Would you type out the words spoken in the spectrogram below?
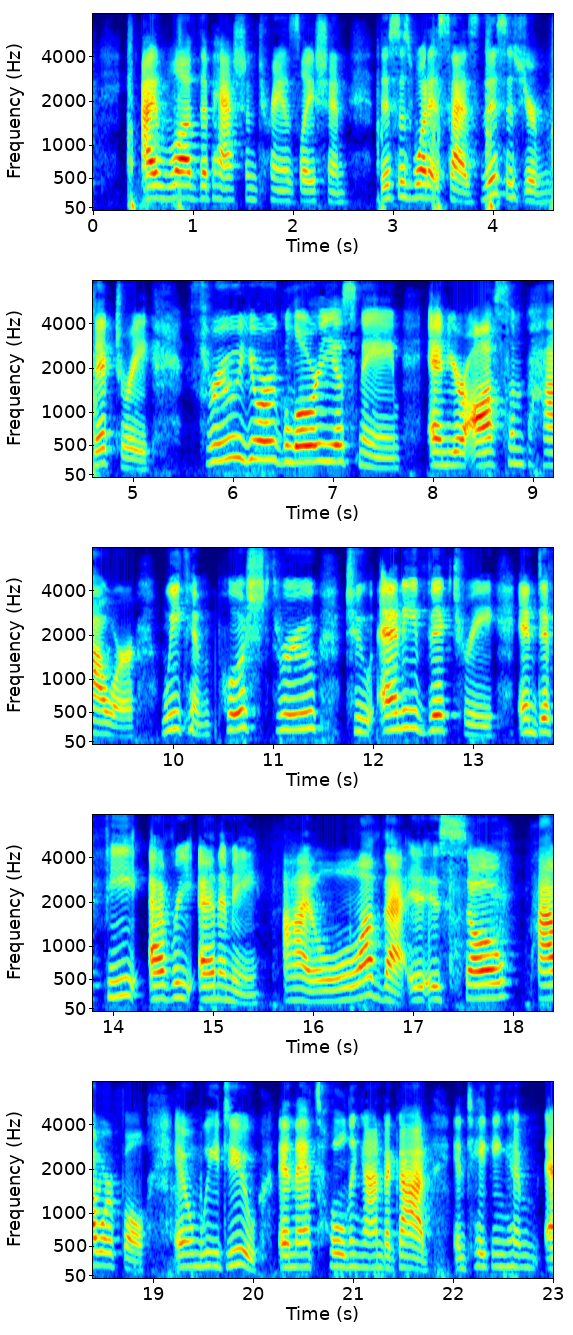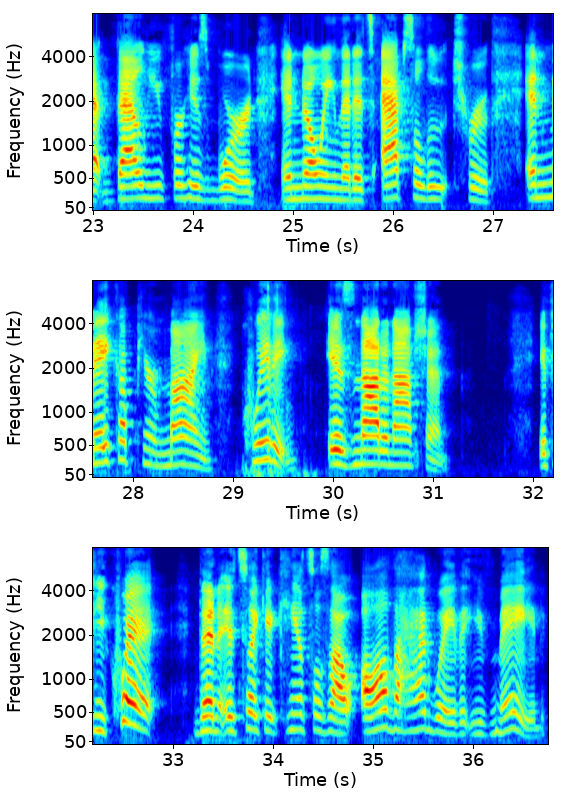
I love the Passion Translation. This is what it says This is your victory. Through your glorious name and your awesome power, we can push through to any victory and defeat every enemy. I love that. It is so powerful. And we do. And that's holding on to God and taking Him at value for His word and knowing that it's absolute truth. And make up your mind. Quitting is not an option. If you quit, then it's like it cancels out all the headway that you've made.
